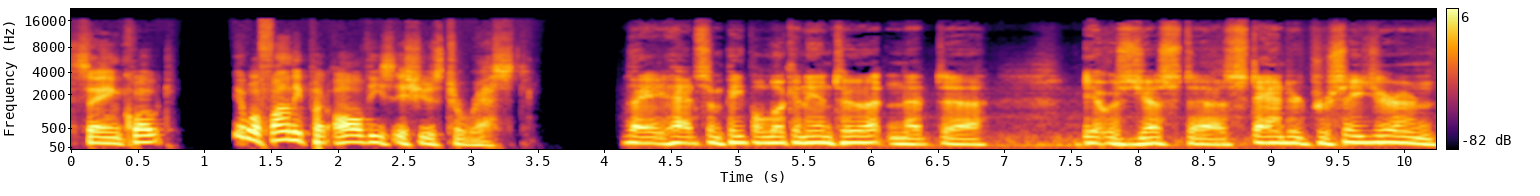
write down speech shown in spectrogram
saying, quote, it will finally put all these issues to rest. They had some people looking into it and that uh, it was just a standard procedure and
